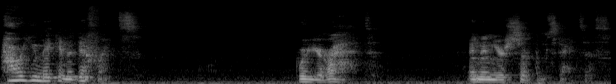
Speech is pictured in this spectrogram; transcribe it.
How are you making a difference? Where you're at and in your circumstances.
